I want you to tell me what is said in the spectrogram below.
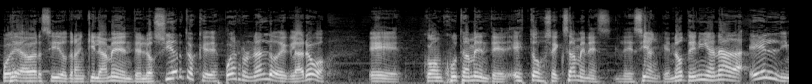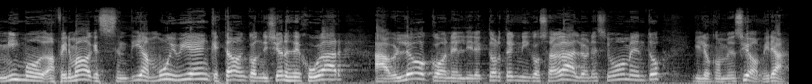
Puede haber sido tranquilamente. Lo cierto es que después Ronaldo declaró, eh, con justamente estos exámenes le decían que no tenía nada. Él mismo afirmaba que se sentía muy bien, que estaba en condiciones de jugar. Habló con el director técnico Zagalo en ese momento y lo convenció. Mirá,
